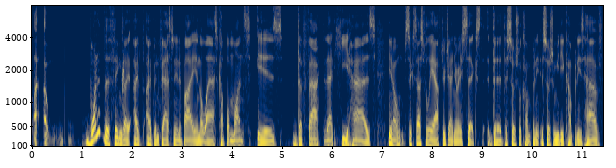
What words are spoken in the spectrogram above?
uh, uh one of the things I, have I've been fascinated by in the last couple months is the fact that he has, you know, successfully after January 6th, the, the social company, social media companies have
